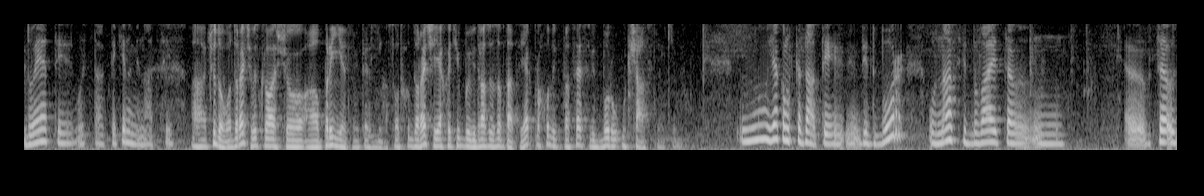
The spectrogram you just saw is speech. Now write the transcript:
дуети, ось так, такі номінації. А, чудово. До речі, ви сказали, що а, приєднуєтесь до нас. От, до речі, я хотів би відразу запитати, як проходить процес відбору учасників? Ну, як вам сказати, відбор у нас відбувається. Е, Це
